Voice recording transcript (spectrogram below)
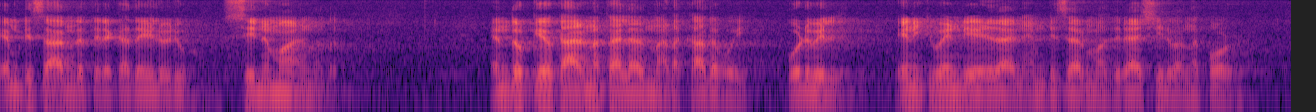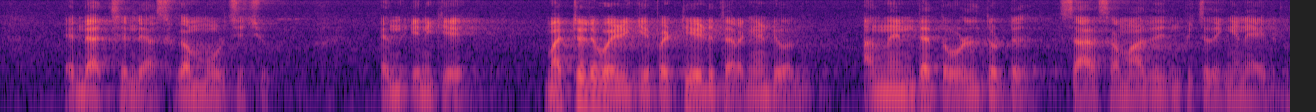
എം ടി സാറിന്റെ തിരക്കഥയിലൊരു സിനിമ എന്നത്. എന്തൊക്കെയോ കാരണത്താൽ അത് നടക്കാതെ പോയി. ഒടുവിൽ എനിക്ക് വേണ്ടി എഴുതാൻ എം ടി സാർ മദുരാശിയിൽ വന്നപ്പോൾ എന്റെ അച്ഛന്റെ അസുഖം മൂർച്ഛിച്ചു എന്ന് എനിക്ക് മറ്റൊരു വഴിക്ക് പെട്ടിയെടുത്ത് ഇറങ്ങേണ്ടി വന്നു. അന്ന് എന്റെ തോളിൽ തൊട്ട് സാർ സമാധാനിപ്പിച്ചത് ഇങ്ങനെയായിരുന്നു.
